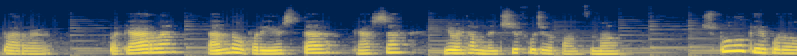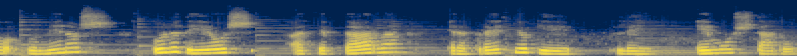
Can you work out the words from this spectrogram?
para pagar tanto por esta casa？因为他们能支付这个房子吗？Supongo que por lo menos uno de ellos aceptará el precio que le hemos dado.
